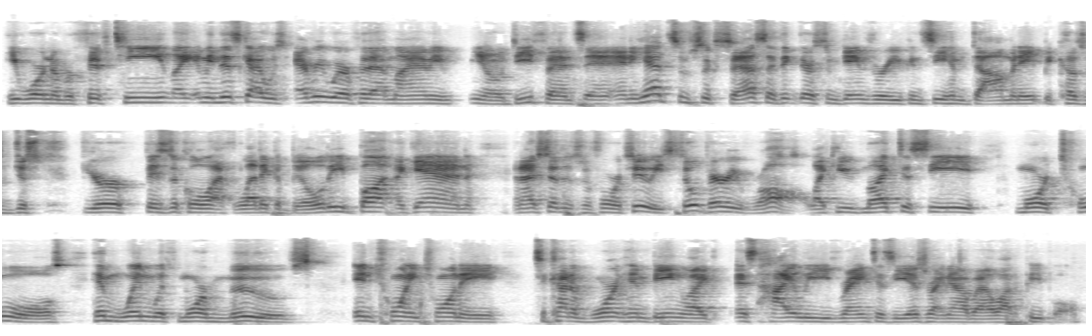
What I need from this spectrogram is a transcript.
He wore number 15. Like, I mean, this guy was everywhere for that Miami, you know, defense, and, and he had some success. I think there's some games where you can see him dominate because of just pure physical athletic ability. But again, and I've said this before too, he's still very raw. Like you'd like to see more tools, him win with more moves in 2020 to kind of warrant him being like as highly ranked as he is right now by a lot of people.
